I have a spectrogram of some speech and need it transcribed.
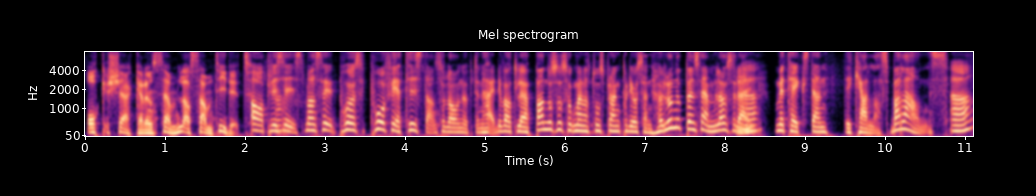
och käkar en semla samtidigt. Ja, precis. Man ser, på, på fettisdagen så la hon upp den här. Det var ett löpband och så såg man att hon sprang på det och sen höll hon upp en semla och sådär Ja. med texten “Det kallas balans”. Ja.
